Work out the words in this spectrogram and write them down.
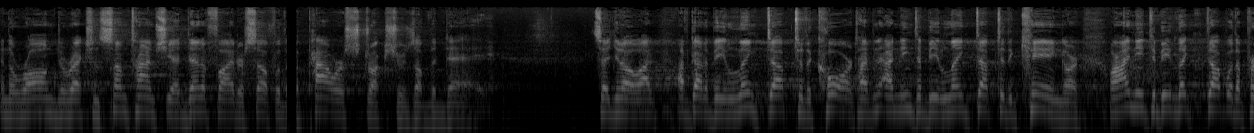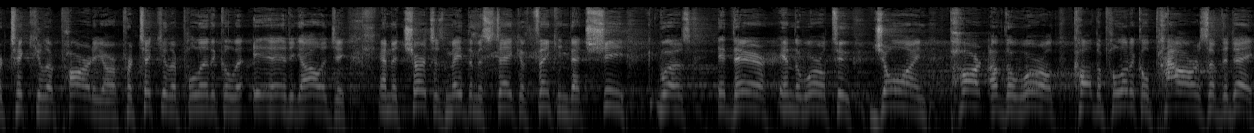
in the wrong direction. Sometimes she identified herself with the power structures of the day said, you know, I, have got to be linked up to the court. I've, i need to be linked up to the king, or, or I need to be linked up with a particular party or a particular political ideology. And the church has made the mistake of thinking that she was there in the world to join part of the world called the political powers of the day.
